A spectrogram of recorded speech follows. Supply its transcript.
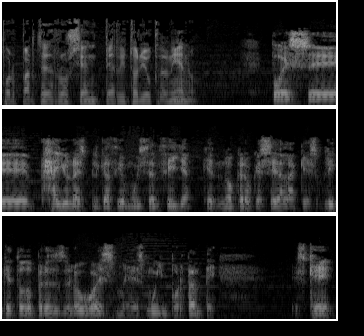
por parte de Rusia en territorio ucraniano. Pues eh, hay una explicación muy sencilla, que no creo que sea la que explique todo, pero desde luego es, muy importante. Es que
